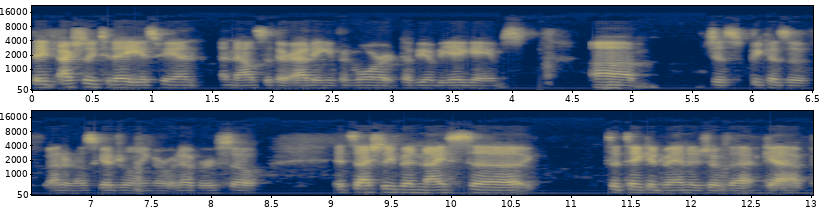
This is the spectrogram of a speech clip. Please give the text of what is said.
they actually today espn announced that they're adding even more WNBA games mm-hmm. um, just because of i don't know scheduling or whatever. So it's actually been nice to to take advantage of that gap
